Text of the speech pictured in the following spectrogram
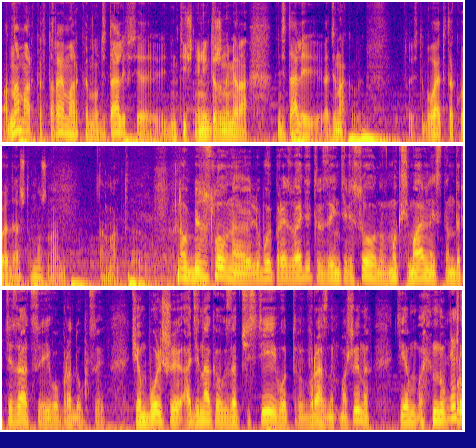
одна марка, вторая марка, но детали все идентичные. У них даже номера деталей одинаковые. То есть бывает и такое, да, что можно там от ну, безусловно, любой производитель заинтересован в максимальной стандартизации его продукции. Чем больше одинаковых запчастей вот в разных машинах, тем ну, про,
